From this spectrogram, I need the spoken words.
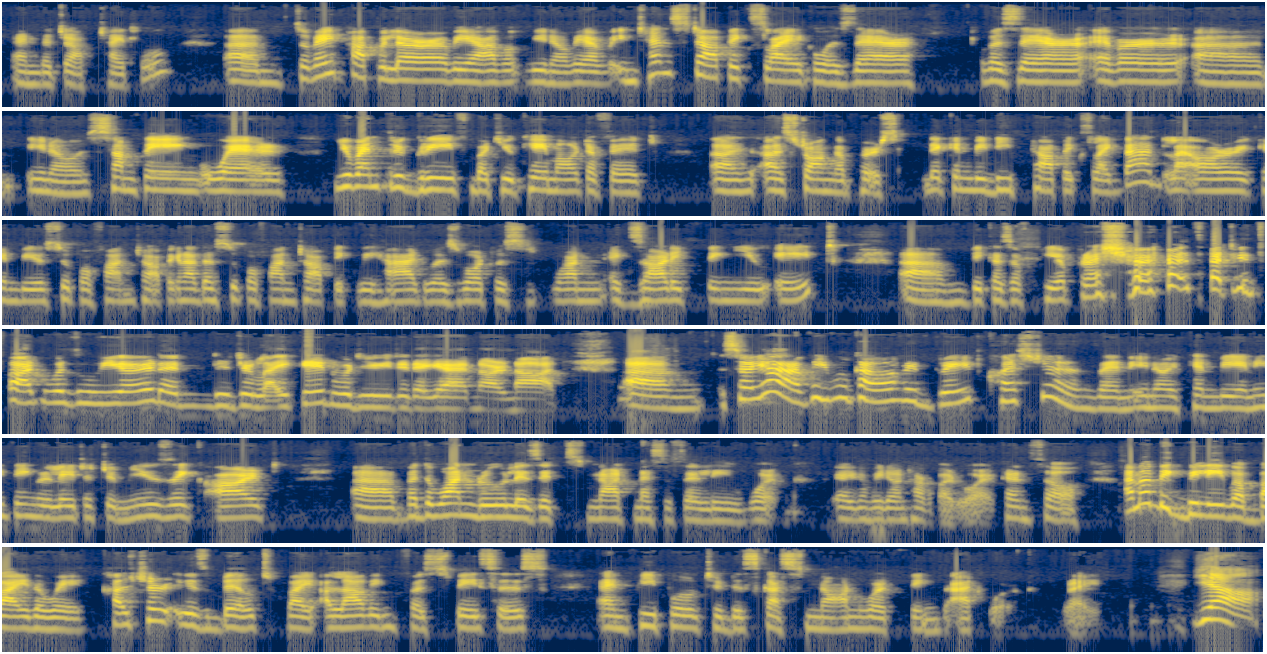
and the job title. Um, so very popular. We have, you know, we have intense topics like was there, was there ever, uh, you know, something where you went through grief, but you came out of it a, a, stronger person. There can be deep topics like that, or it can be a super fun topic. Another super fun topic we had was what was one exotic thing you ate um, because of peer pressure that you thought was weird, and did you like it? Would you eat it again or not? Um, so yeah, people come up with great questions, and you know it can be anything related to music, art. Uh, but the one rule is it's not necessarily work you know, we don't talk about work. And so I'm a big believer, by the way, culture is built by allowing for spaces and people to discuss non work things at work, right? Yeah.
